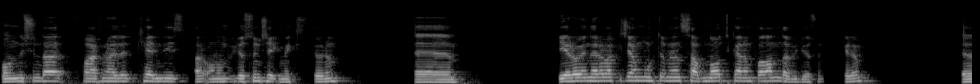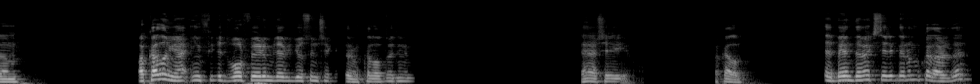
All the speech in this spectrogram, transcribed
onun dışında Five Nights at Candy's var. Onun videosunu çekmek istiyorum. Ee, diğer oyunlara bakacağım. Muhtemelen Subnautica'nın falan da videosunu çekerim. Ee, bakalım ya. Infinite Warfare'in bile videosunu çekerim. Call of Duty'nin her şey bakalım. Evet, benim demek istediklerim bu kadardı.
